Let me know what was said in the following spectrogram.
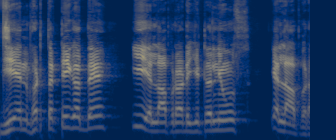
ಜಿ ಎನ್ ಭಟ್ ತಟ್ಟಿಗದ್ದೆ, ಈ Yellapur digital news, Yellapur.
